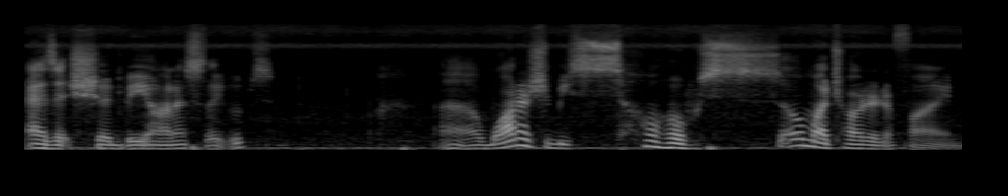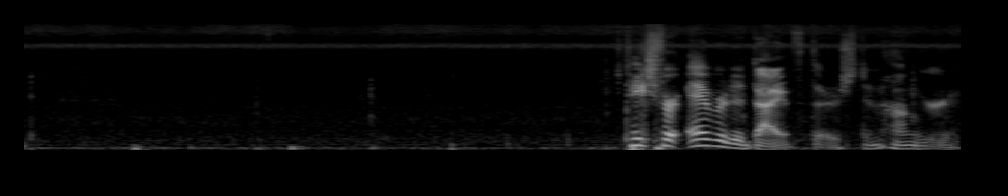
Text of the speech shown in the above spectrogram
as it should be, honestly. Oops. Uh, water should be so, so much harder to find. Takes forever to die of thirst and hunger.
